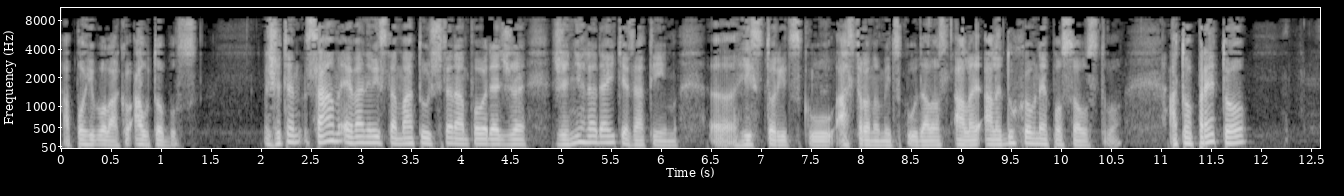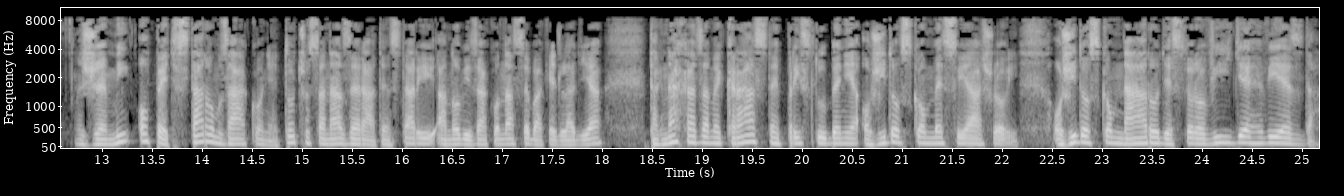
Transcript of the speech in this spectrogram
a pohybovala ako autobus že ten sám evangelista Matúš chce nám povedať, že, že nehľadajte za tým e, historickú, astronomickú udalosť, ale, ale duchovné posolstvo. A to preto, že my opäť v starom zákone, to, čo sa nazerá, ten starý a nový zákon na seba, keď ľadia, tak nachádzame krásne prislúbenia o židovskom Mesiášovi, o židovskom národe, z ktorého výjde hviezda.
